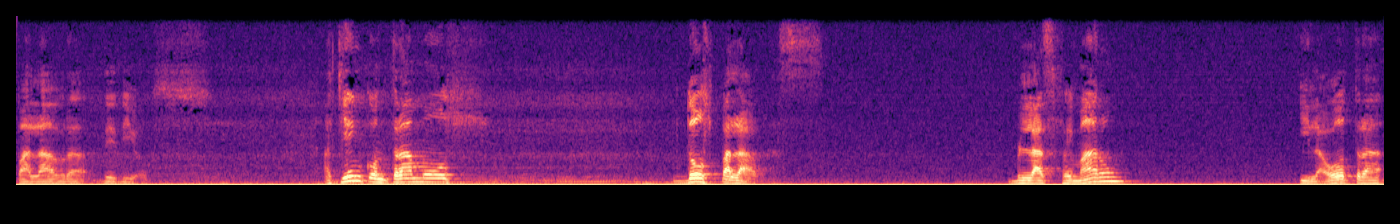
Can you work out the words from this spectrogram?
Palabra de Dios. Aquí encontramos dos palabras. Blasfemaron y la otra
